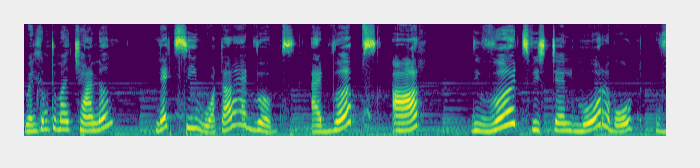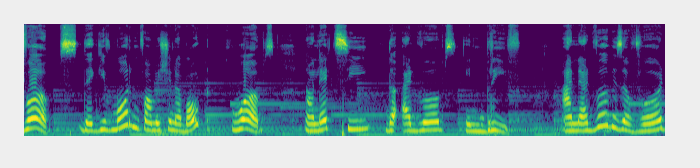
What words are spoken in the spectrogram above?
Welcome to my channel. Let's see what are adverbs. Adverbs are the words which tell more about verbs. They give more information about verbs. Now let's see the adverbs in brief. An adverb is a word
